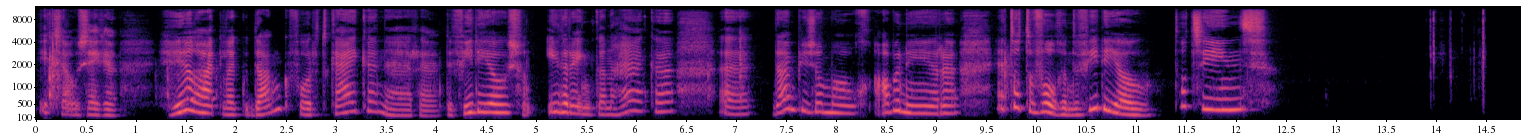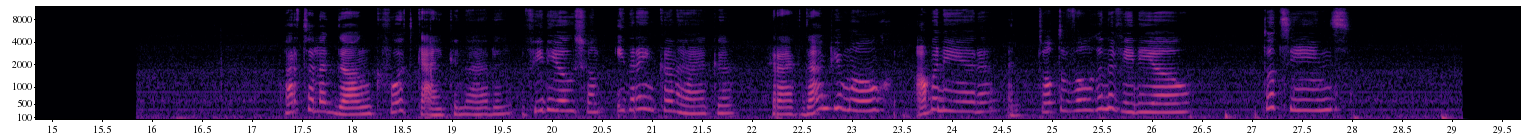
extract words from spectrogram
Ik zou zeggen heel hartelijk dank voor het kijken naar uh, de video's van iedereen kan haken. Uh, duimpjes omhoog abonneren en tot de volgende video. Tot ziens hartelijk dank voor het kijken naar de video's van iedereen kan haken. Graag duimpje omhoog abonneren en tot de volgende video. Tot ziens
